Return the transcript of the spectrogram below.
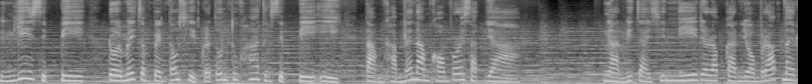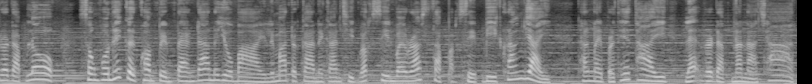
ถึง 20 ปี โดยไม่จำเป็นต้องฉีดกระตุ้นทุก 5-10 ปีอีก ตามคำแนะนำของบริษัทยา งานวิจัยชิ้นนี้ได้รับการยอมรับในระดับโลก ส่งผลให้เกิดความเปลี่ยนแปลงด้านนโยบาย และมาตรการในการฉีดวัคซีนไวรัสตับอักเสบบีครั้งใหญ่ ทั้งในประเทศไทยและระดับนานาชาติ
